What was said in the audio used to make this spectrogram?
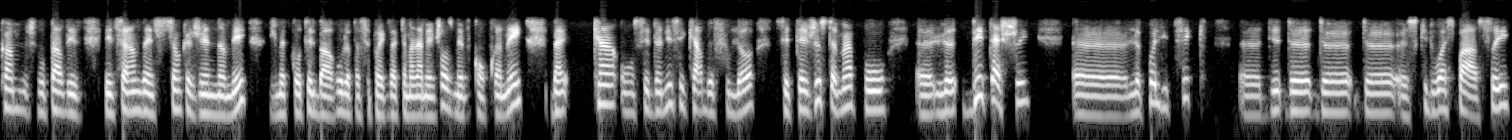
comme je vous parle des, différentes institutions que je viens de nommer, je mets de côté le barreau là, parce que c'est pas exactement la même chose, mais vous comprenez, ben, quand on s'est donné ces cartes de fou-là, c'était justement pour euh, le détacher euh, le politique de, de, de, de ce qui doit se passer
